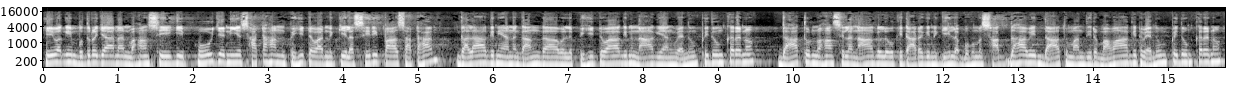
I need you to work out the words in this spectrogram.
ඒ වගේ බුදුරජාණන් වහන්සේගේ පූජනීය සටහන් පිහිටවන්න කියලා සිරිපා සටහන් ගලාගෙන යන ගංගාවල පිහිටවාගෙන නාගයන් වැඳුම් පිදුම් කරනවා. ධාතුන් වහන්සේලා නාගලෝකට අරගෙන ගිහිලා බොහොම සද්ධාවෙන් ධාතු මන්දිර මවාගෙට වැඳුම් පෙදුම් කරනවා.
